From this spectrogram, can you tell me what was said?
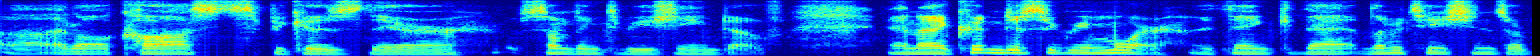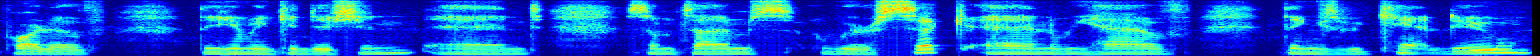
uh, at all costs because they're something to be ashamed of. And I couldn't disagree more. I think that limitations are part of the human condition, and sometimes we're sick and we have things we can't do.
